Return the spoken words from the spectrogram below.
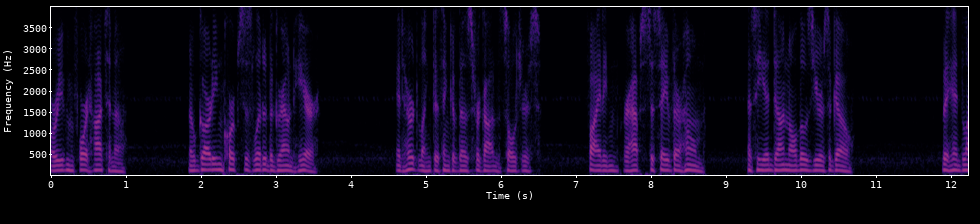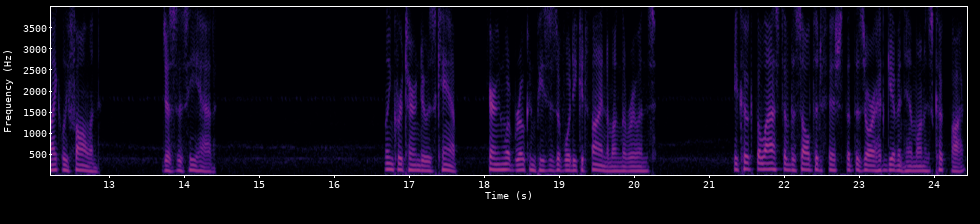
or even Fort Hateno. No guardian corpses littered the ground here. It hurt Link to think of those forgotten soldiers, fighting, perhaps to save their home, as he had done all those years ago. They had likely fallen, just as he had. Link returned to his camp, carrying what broken pieces of wood he could find among the ruins. He cooked the last of the salted fish that the Zora had given him on his cookpot,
